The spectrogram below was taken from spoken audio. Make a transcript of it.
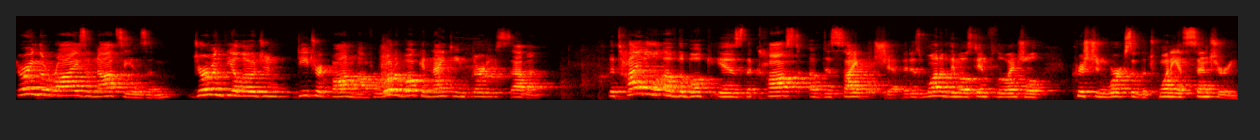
During the rise of Nazism, German theologian Dietrich Bonhoeffer wrote a book in 1937. The title of the book is The Cost of Discipleship. It is one of the most influential Christian works of the 20th century.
